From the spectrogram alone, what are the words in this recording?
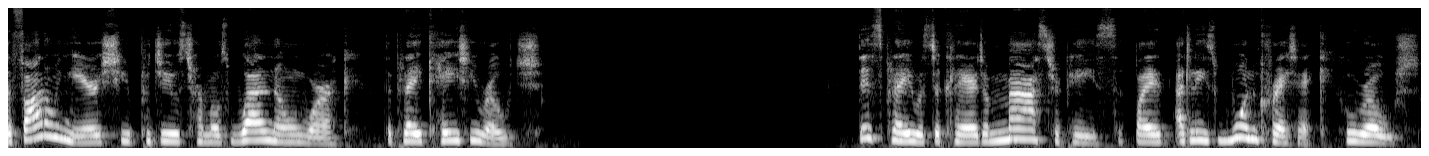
The following year, she produced her most well known work, the play Katie Roche. This play was declared a masterpiece by at least one critic who wrote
